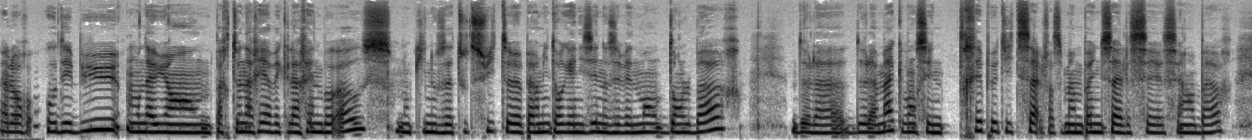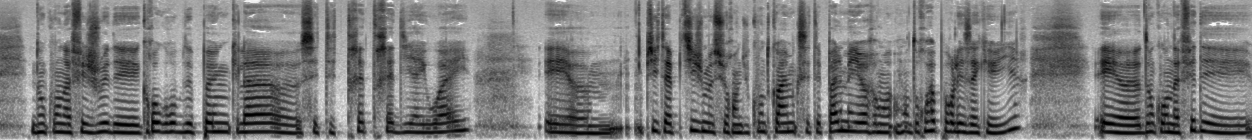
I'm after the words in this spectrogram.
Alors au début, on a eu un partenariat avec la Rainbow House, donc qui nous a tout de suite euh, permis d'organiser nos événements dans le bar de la, de la MAC. Bon, c'est une très petite salle, enfin, c'est même pas une salle, c'est un bar. Donc, on a fait jouer des gros groupes de punk là, euh, c'était très, très DIY. Et euh, petit à petit, je me suis rendu compte quand même que c'était pas le meilleur endroit pour les accueillir. Et euh, donc, on a fait des.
